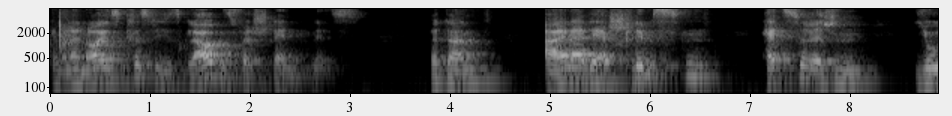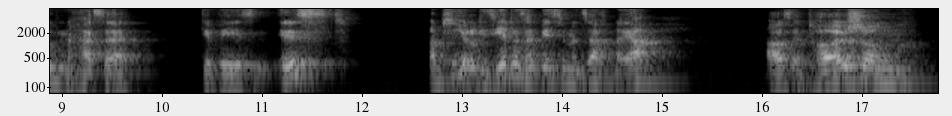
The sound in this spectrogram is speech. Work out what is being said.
in ein neues christliches Glaubensverständnis verdankt, einer der schlimmsten hetzerischen Judenhasser gewesen ist. Man psychologisiert das ein bisschen und sagt, naja, aus Enttäuschung,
